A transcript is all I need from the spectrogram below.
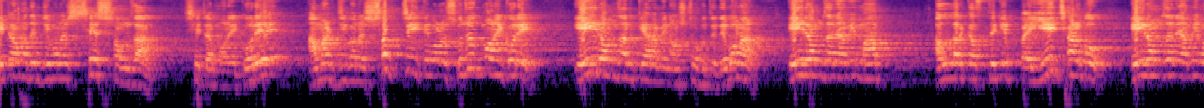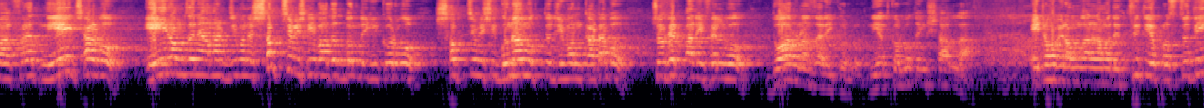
এটা আমাদের জীবনের শেষ রমজান। সেটা মনে করে, আমার জীবনের সবচেয়ে বড় সুযোগ মনে করে, এই রমজানকে আর আমি নষ্ট হতে দেব না। এই রমজানে আমি মা আল্লাহর কাছ থেকে পাইয়েই ছাড়বো। এই রমজানে আমি মাগফিরাত নিয়েই ছাড়বো। এই রমজানে আমার জীবনে সবচেয়ে বেশি ইবাদত বন্দেগি করব, সবচেয়ে বেশি গুনাহমুক্ত জীবন কাটাবো, চোখের পানি ফেলব দোয়ার নাজারি করব। নিয়ত করব তো ইনশাআল্লাহ। এটা হবে রমজানের আমাদের তৃতীয় প্রস্তুতি,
